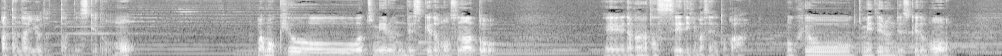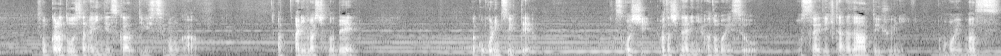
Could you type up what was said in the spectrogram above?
あった内容だったんですけども、まあ目標は決めるんですけども、その後、えーなかなか達成できませんとか、目標を決めてるんですけども、そこからどうしたらいいんですかっていう質問がありましたので、まあここについて少し私なりにアドバイスをお伝えできたらなというふうに思います。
